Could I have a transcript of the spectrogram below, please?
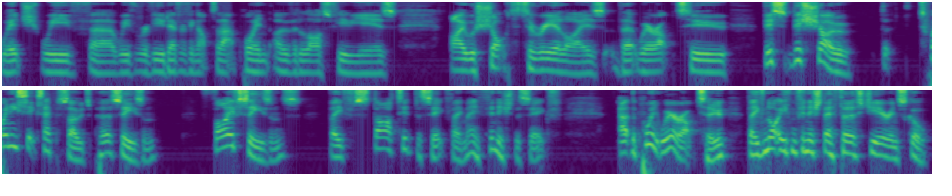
which we've uh, we've reviewed everything up to that point over the last few years. I was shocked to realise that we're up to this this show, twenty six episodes per season, five seasons. They've started the sixth. They may have finished the sixth. At the point we're up to, they've not even finished their first year in school.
